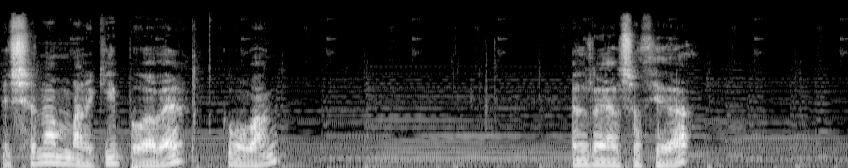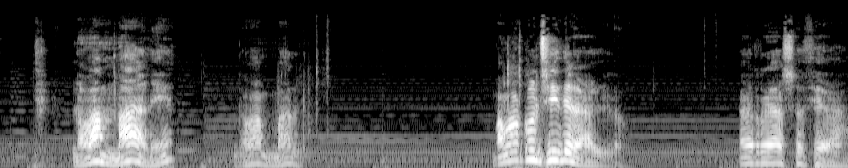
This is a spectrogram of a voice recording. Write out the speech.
Ese no es mal equipo, a ver, ¿cómo van? El Real Sociedad. No van mal, ¿eh? No van mal. Vamos a considerarlo. La Real Sociedad.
